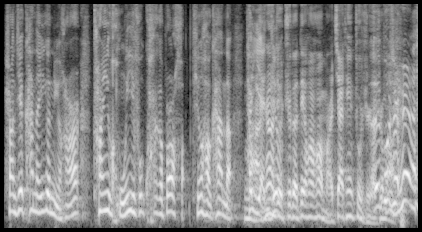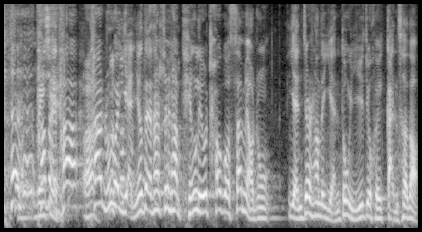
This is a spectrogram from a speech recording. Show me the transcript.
上街看到一个女孩儿穿一个红衣服，挎个包，好挺好看的，她眼睛就知道电话号码、家庭住址呃，是吗？不是，他在他啊他如果眼睛在他身上停留超过三秒钟，眼镜上的眼动仪就会感测到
